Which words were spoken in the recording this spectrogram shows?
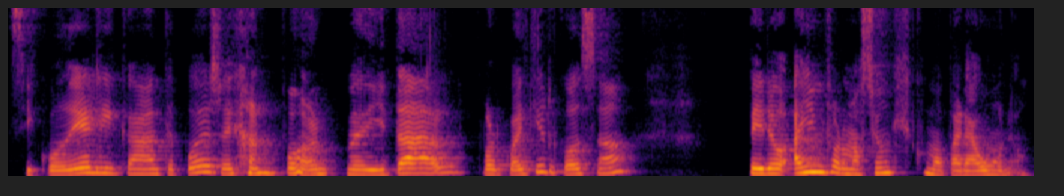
psicodélica, te puede llegar por meditar, por cualquier cosa, pero hay información que es como para uno.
